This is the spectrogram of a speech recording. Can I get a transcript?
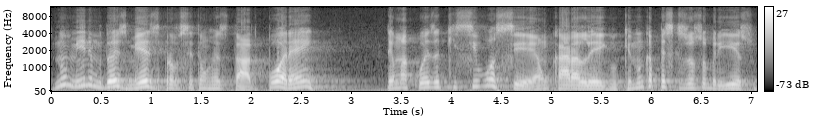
No mínimo dois meses para você ter um resultado. Porém, tem uma coisa que se você é um cara leigo, que nunca pesquisou sobre isso,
